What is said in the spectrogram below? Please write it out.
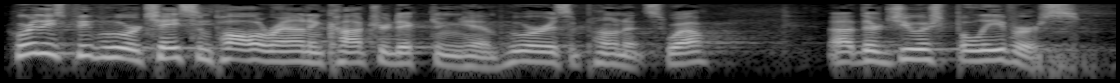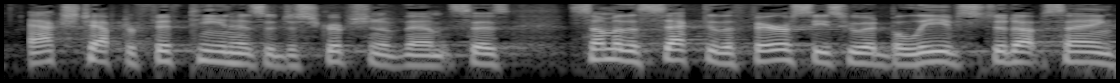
Who are these people who are chasing Paul around and contradicting him? Who are his opponents? Well, uh, they're Jewish believers. Acts chapter 15 has a description of them. It says, Some of the sect of the Pharisees who had believed stood up saying,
